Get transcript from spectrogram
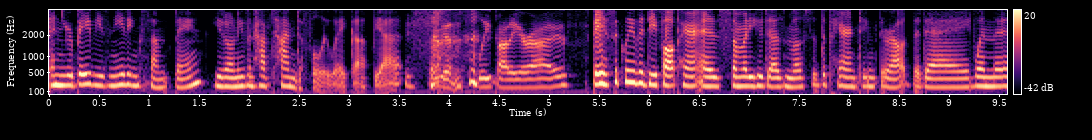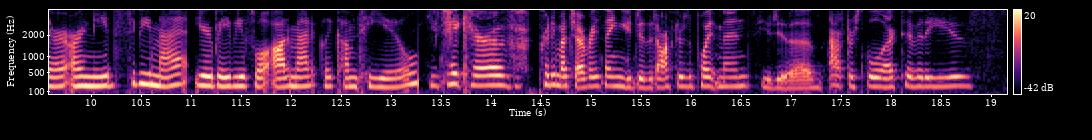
and your baby's needing something, you don't even have time to fully wake up yet. You're still getting sleep out of your eyes. Basically, the default parent is somebody who does most of the parenting throughout the day. When there are needs to be met, your babies will automatically come to you. You take care of pretty much everything. You do the doctor's appointments, you do the after school activities.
